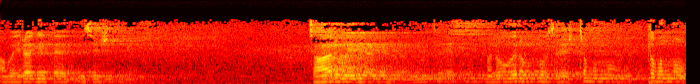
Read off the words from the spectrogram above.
ആ വൈരാഗ്യത്തെ വിശേഷിപ്പിക്കുക. ചാരു വൈരാഗ്യം ഏറ്റവും മനോഹരമെന്നോ ശ്രേഷ്ഠമെന്നോ യുക്തമെന്നോ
